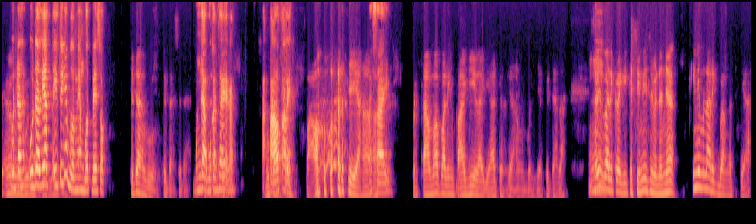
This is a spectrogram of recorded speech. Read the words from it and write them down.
Memang udah Ibu udah lihat review. itunya belum yang buat besok? Sudah, Bu. Sudah, sudah. Enggak, bukan sudah, saya kan. Pak Alvar ya? Pak Alvar, iya. Rasain. Pertama paling pagi lagi. Aduh, ya ampun. Ya sudahlah. Hmm. Tapi balik lagi ke sini sebenarnya ini menarik banget ya.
